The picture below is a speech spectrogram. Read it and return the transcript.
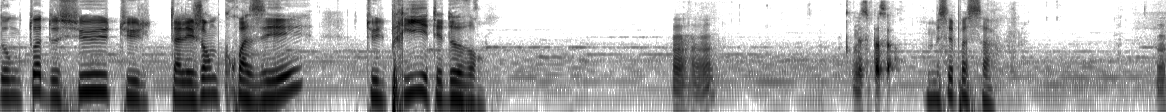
Donc toi dessus, tu as les jambes croisées, tu le pries et t'es devant. Mhm. Mais c'est pas ça. Mais c'est pas ça. Mhm.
